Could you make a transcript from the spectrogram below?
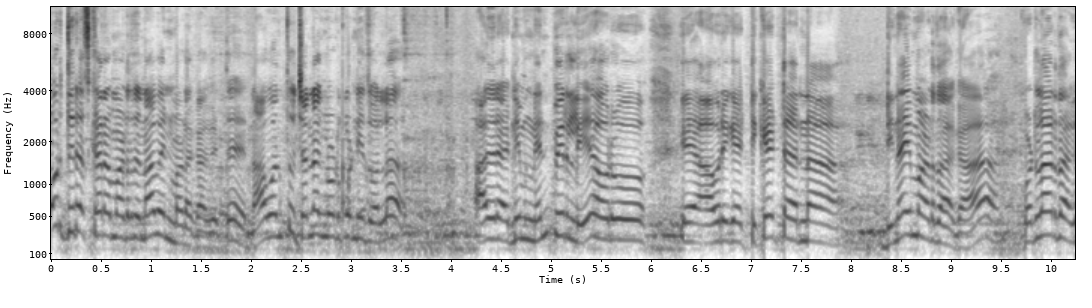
ಅವ್ರು ತಿರಸ್ಕಾರ ಮಾಡಿದ್ರೆ ನಾವೇನು ಮಾಡೋಕ್ಕಾಗುತ್ತೆ? ನಾವಂತೂ ಚೆನ್ನಾಗಿ ನೋಡ್ಕೊಂಡಿದ್ವಲ್ಲ. ಆದರೆ ನಿಮ್ಗೆ ನೆನಪಿರಲಿ, ಅವರು ಅವರಿಗೆ ಟಿಕೆಟನ್ನು ಡಿನೈ ಮಾಡಿದಾಗ, ಕೊಡಲಾರ್ದಾಗ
